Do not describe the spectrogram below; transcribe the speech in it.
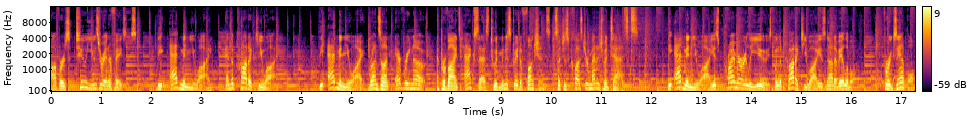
offers two user interfaces, the Admin UI and the Product UI. The admin UI runs on every node and provides access to administrative functions such as cluster management tasks. The admin UI is primarily used when the product UI is not available. For example,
